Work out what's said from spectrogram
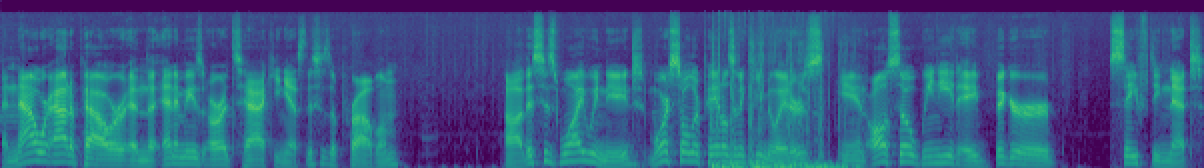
And now we're out of power and the enemies are attacking. Yes, this is a problem. Uh, this is why we need more solar panels and accumulators. And also, we need a bigger safety net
